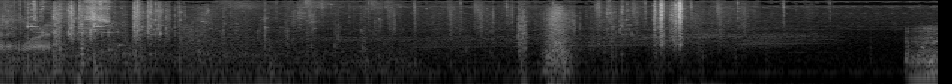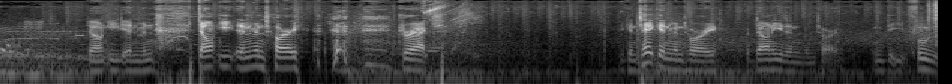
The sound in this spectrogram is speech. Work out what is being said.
and I want this. Don't eat invent. Don't eat inventory. Correct. You can take inventory, but don't eat inventory. You need to eat food.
